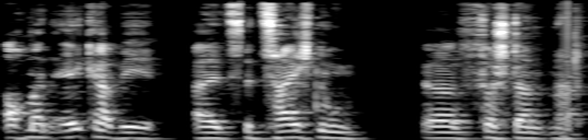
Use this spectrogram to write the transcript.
auch mal ein LKW als Bezeichnung äh, verstanden hat.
